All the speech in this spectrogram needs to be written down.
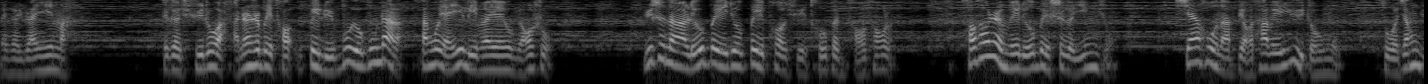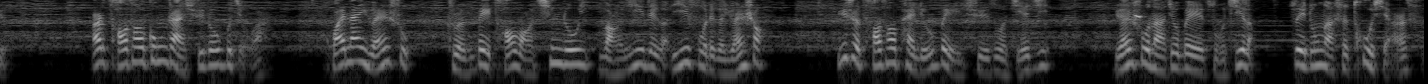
那个原因嘛，这个徐州啊，反正是被曹被吕布又攻占了，《三国演义》里面也有描述。于是呢，刘备就被迫去投奔曹操了。曹操认为刘备是个英雄，先后呢表他为豫州牧、左将军。而曹操攻占徐州不久啊，淮南袁术。准备逃往青州往依这个依附这个袁绍。于是曹操派刘备去做截击，袁术呢就被阻击了，最终呢是吐血而死。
